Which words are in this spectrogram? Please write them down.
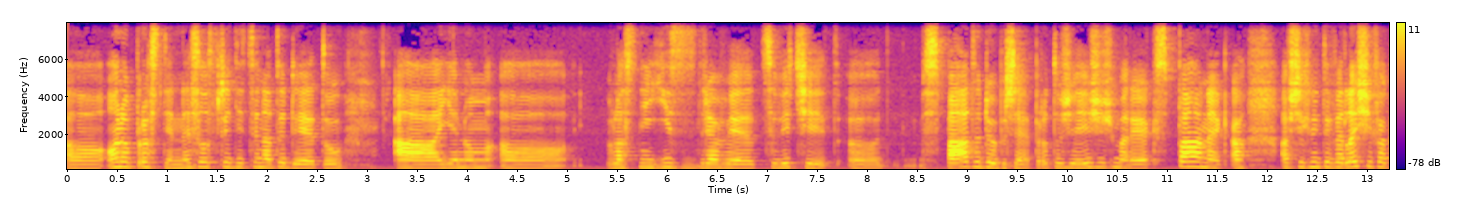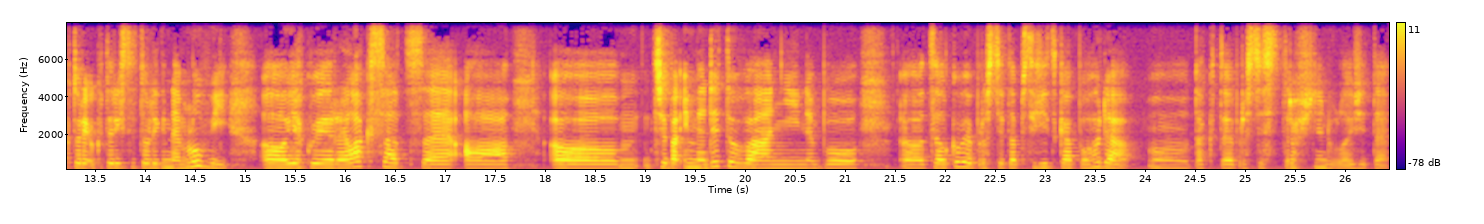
uh, ono prostě nesoustředit se na tu dietu a jenom uh, vlastně jíst zdravě, cvičit, uh, spát dobře, protože Ježíš Maria, jak spánek a, a všechny ty vedlejší faktory, o kterých se tolik nemluví, uh, jako je relaxace a uh, třeba i meditování nebo celkově prostě ta psychická pohoda, tak to je prostě strašně důležité.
